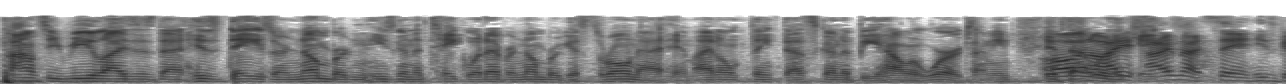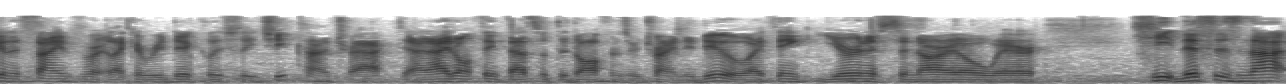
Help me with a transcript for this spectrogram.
Pouncey realizes that his days are numbered and he's going to take whatever number gets thrown at him. I don't think that's going to be how it works. I mean, if oh that no, were the I, case, I'm not saying he's going to sign for like a ridiculously cheap contract, and I don't think that's what the Dolphins are trying to do. I think you're in a scenario where he this is not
